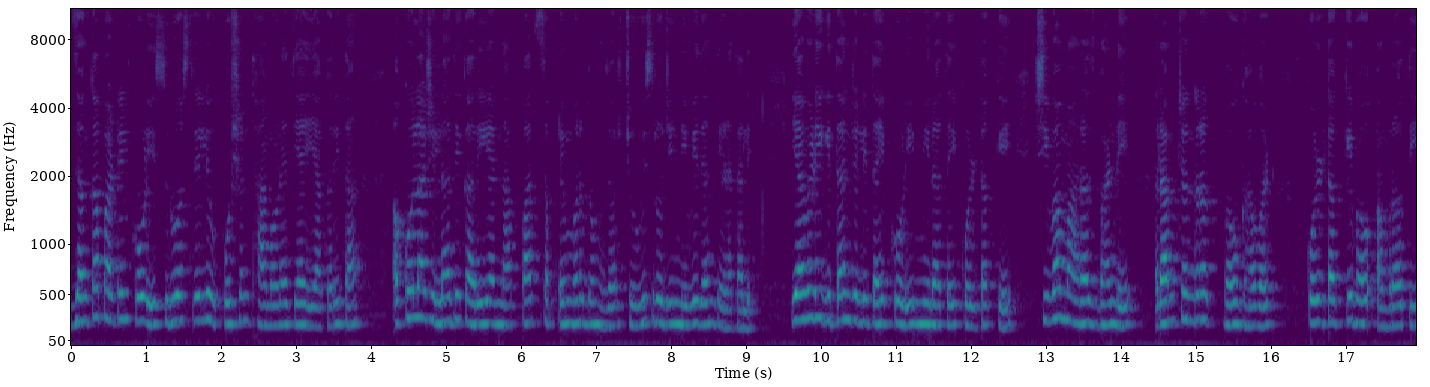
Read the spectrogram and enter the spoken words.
झंका पाटील कोळी सुरू असलेले उपोषण थांबवण्यात यावे याकरिता अकोला जिल्हाधिकारी यांना पाच सप्टेंबर दोन हजार चोवीस रोजी निवेदन देण्यात आले. यावेळी गीतांजलीताई कोळी मीराताई कोलटक्के शिवा महाराज भांडे रामचंद्र भाऊ घावट कोलटक्के भाऊ अमरावती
